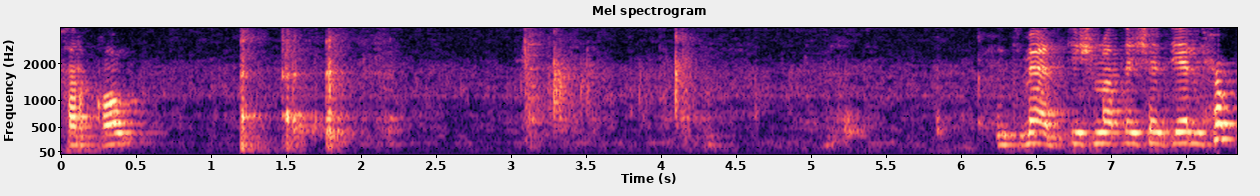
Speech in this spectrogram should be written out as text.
خرقوم كنت ما عنديش مطيشة ديال الحك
